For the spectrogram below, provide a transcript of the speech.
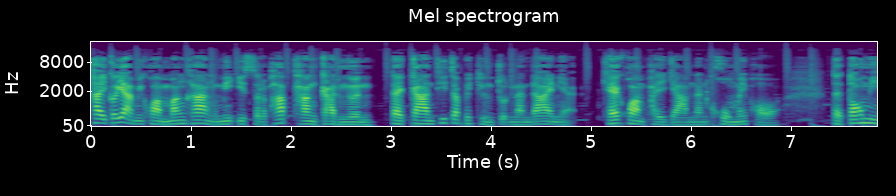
ใครๆก็อยากมีความมั่งคั่ง มีอิสรภาพทางการเงิน แต่การที่จะไปถึงจุดนั้นได้เนี่ย แค่ความพยายามนั้นคงไม่พอ แต่ต้องมี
